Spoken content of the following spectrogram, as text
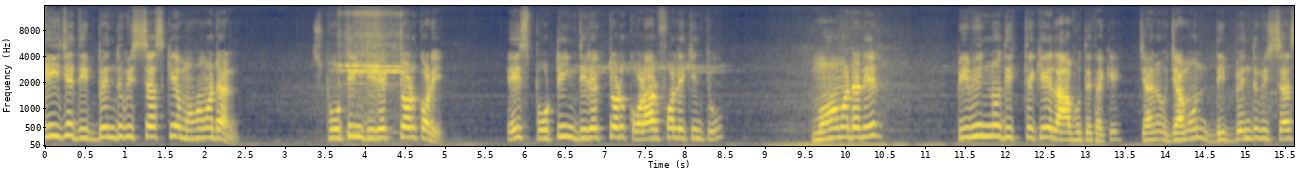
এই যে দিব্যেন্দু বিশ্বাসকে মোহামেডান স্পোর্টিং ডিরেক্টর করে, এই স্পোর্টিং ডিরেক্টর করার ফলে কিন্তু মোহামেডানের বিভিন্ন দিক থেকে লাভ হতে থাকে। যেন, যেমন দিব্যেন্দু বিশ্বাস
